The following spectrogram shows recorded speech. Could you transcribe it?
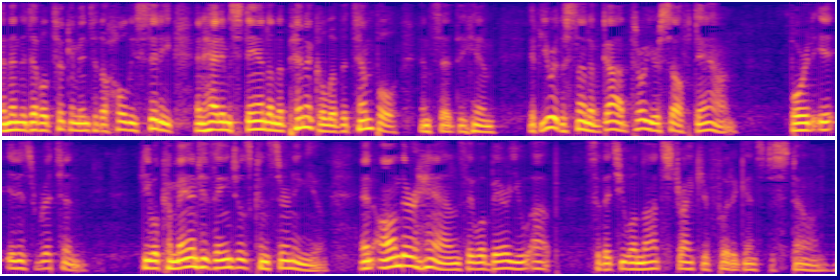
And then the devil took him into the holy city and had him stand on the pinnacle of the temple and said to him, If you are the Son of God, throw yourself down. For it, it is written, He will command His angels concerning you, and on their hands they will bear you up, so that you will not strike your foot against a stone.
